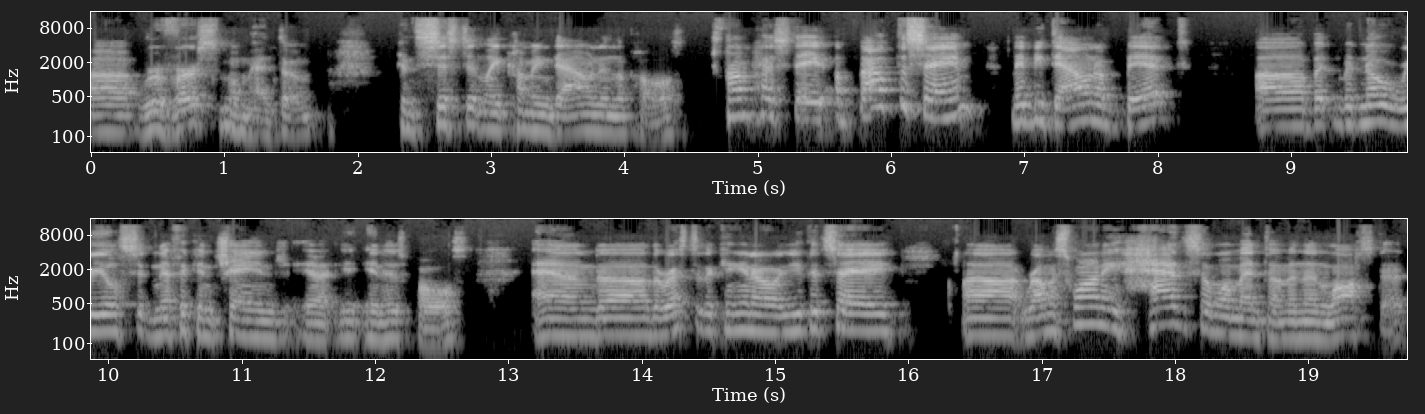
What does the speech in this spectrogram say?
uh, reverse momentum, consistently coming down in the polls. Trump has stayed about the same, maybe down a bit, uh, but but no real significant change uh, in, in his polls. And uh, the rest of the, you know, and you could say uh, Ramaswamy had some momentum and then lost it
